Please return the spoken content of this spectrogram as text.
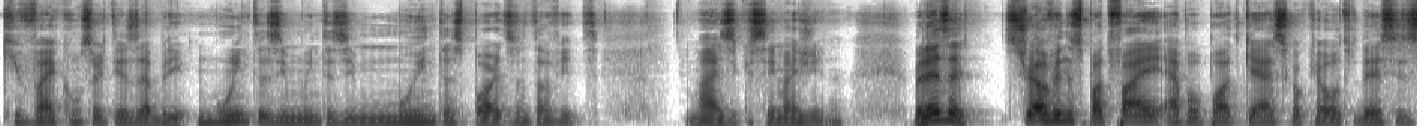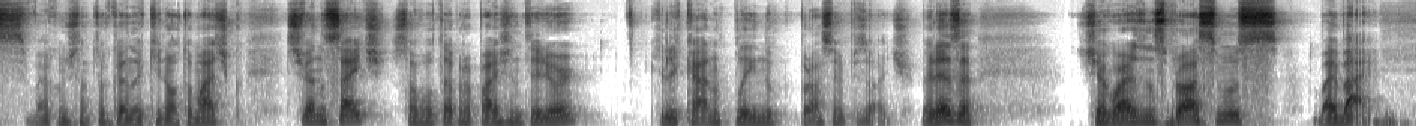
que vai com certeza abrir muitas e muitas e muitas portas na tua vida. Mais do que você imagina. Beleza? Se estiver ouvindo no Spotify, Apple Podcast, qualquer outro desses, vai continuar tocando aqui no automático. Se estiver no site, só voltar para a página anterior, clicar no play no próximo episódio. Beleza? Te aguardo nos próximos. Bye bye.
